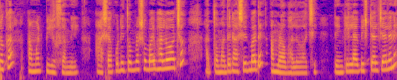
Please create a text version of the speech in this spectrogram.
সকাল, আমার প্রিয় ফ্যামিলি আশা করি তোমরা সবাই ভালো আছো, আর তোমাদের আশীর্বাদে আমরাও ভালো আছি। রিঙ্কি লাইফস্টাইল চ্যানেলে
